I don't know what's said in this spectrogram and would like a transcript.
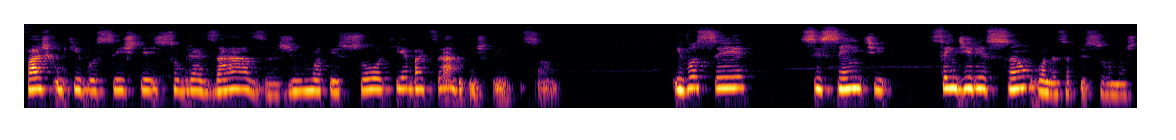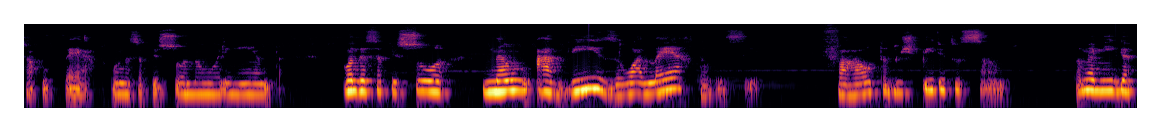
faz com que você esteja sobre as asas de uma pessoa que é batizada com o Espírito Santo. E você se sente sem direção quando essa pessoa não está por perto, quando essa pessoa não orienta, quando essa pessoa não avisa ou alerta você. Falta do Espírito Santo. Então, minha amiga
